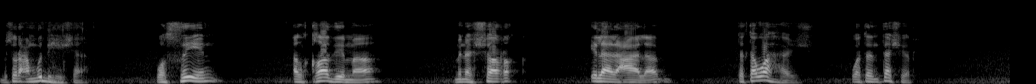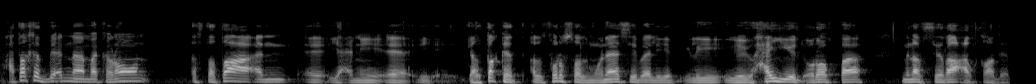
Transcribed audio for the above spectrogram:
بسرعة مدهشة. والصين القادمة من الشرق إلى العالم تتوهج وتنتشر. أعتقد بأن ماكرون استطاع أن آه، يعني آه، يلتقط الفرصة المناسبة ليحيد أوروبا من الصراع القادم.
